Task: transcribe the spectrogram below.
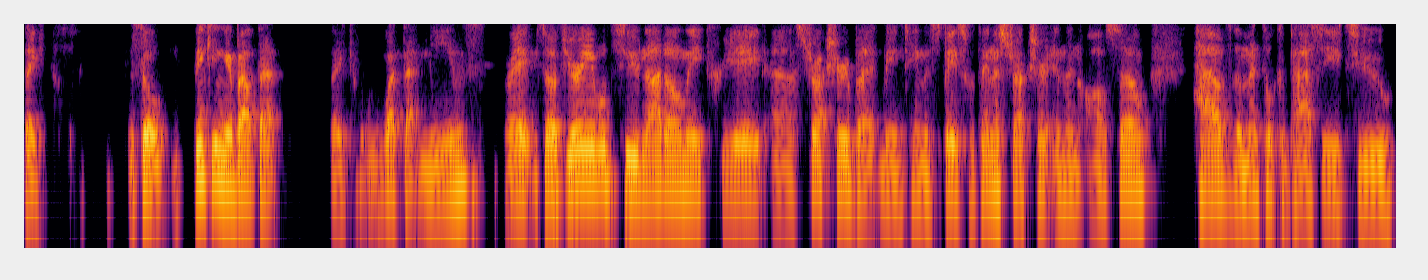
like so thinking about that like what that means right? So if you're able to not only create a structure but maintain the space within a structure and then also have the mental capacity to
